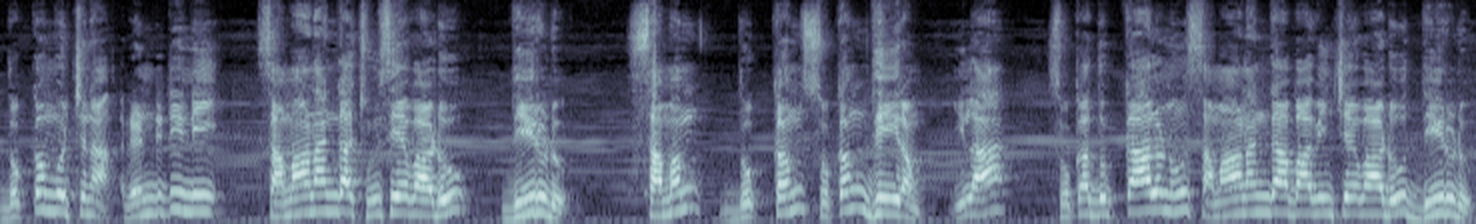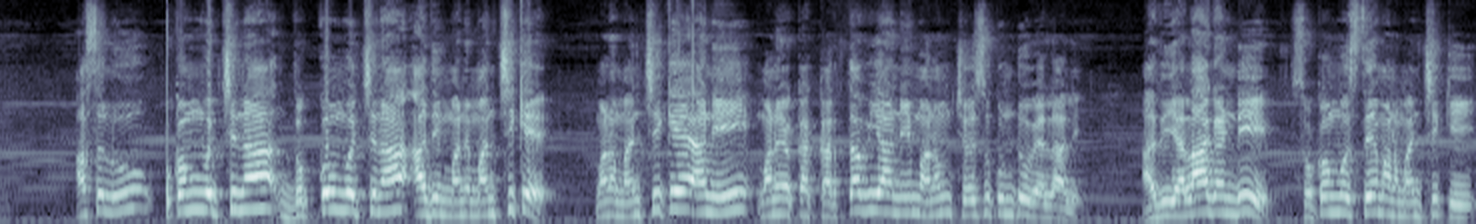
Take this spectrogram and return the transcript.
దుఃఖం వచ్చినా రెండిటిని సమానంగా చూసేవాడు ధీరుడు. సమం దుఃఖం సుఖం ధీరం. ఇలా సుఖ దుఃఖాలను సమానంగా భావించేవాడు ధీరుడు. అసలు సుఖం వచ్చినా దుఃఖం వచ్చినా అది మన మంచికే. మన మంచికే అని మన యొక్క కర్తవ్యాన్ని మనం చేసుకుంటూ వెళ్ళాలి. అది ఎలాగండి? సుఖం వస్తే మన మంచికి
